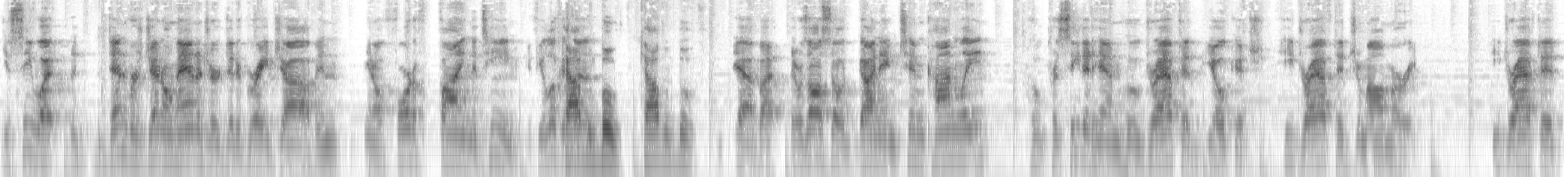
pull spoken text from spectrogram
you see what the Denver's general manager did a great job in you know fortifying the team. If you look Calvin at Calvin Booth, Calvin Booth. Yeah, but there was also a guy named Tim Connelly who preceded him who drafted Jokic. He drafted Jamal Murray. He drafted,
